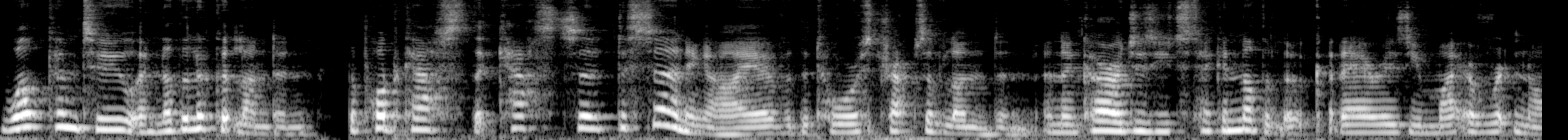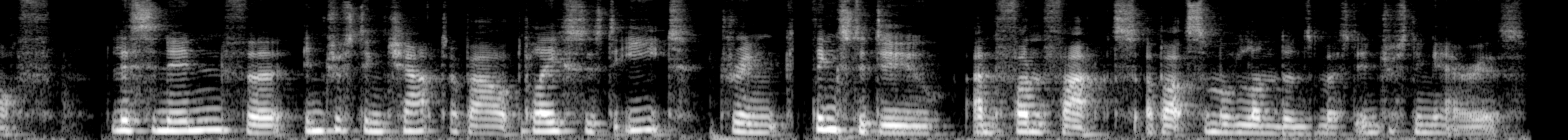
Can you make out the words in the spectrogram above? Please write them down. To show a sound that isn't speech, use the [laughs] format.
Welcome to Another Look at London, the podcast that casts a discerning eye over the tourist traps of London and encourages you to take another look at areas you might have written off. Listen in for interesting chat about places to eat, drink, things to do, and fun facts about some of London's most interesting areas.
